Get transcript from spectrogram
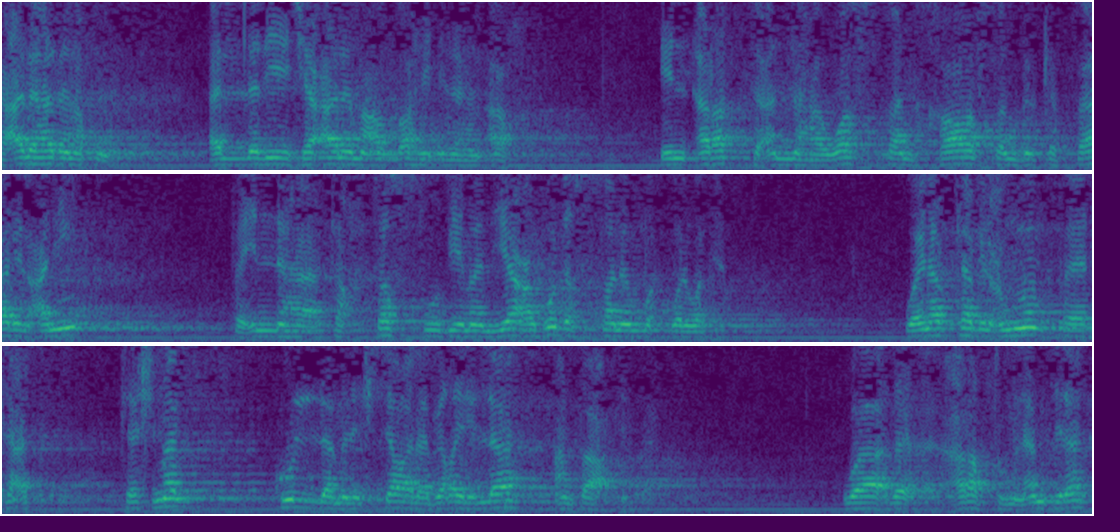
فعلى هذا نقول الذي جعل مع الله إلها آخر إن أردت أنها وصفا خاصا بالكفار العنيد فإنها تختص بمن يعبد الصنم والوثن. وإن أردت بالعموم فتشمل كل من اشتغل بغير الله عن طاعة الله وعرفتم الأمثلة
